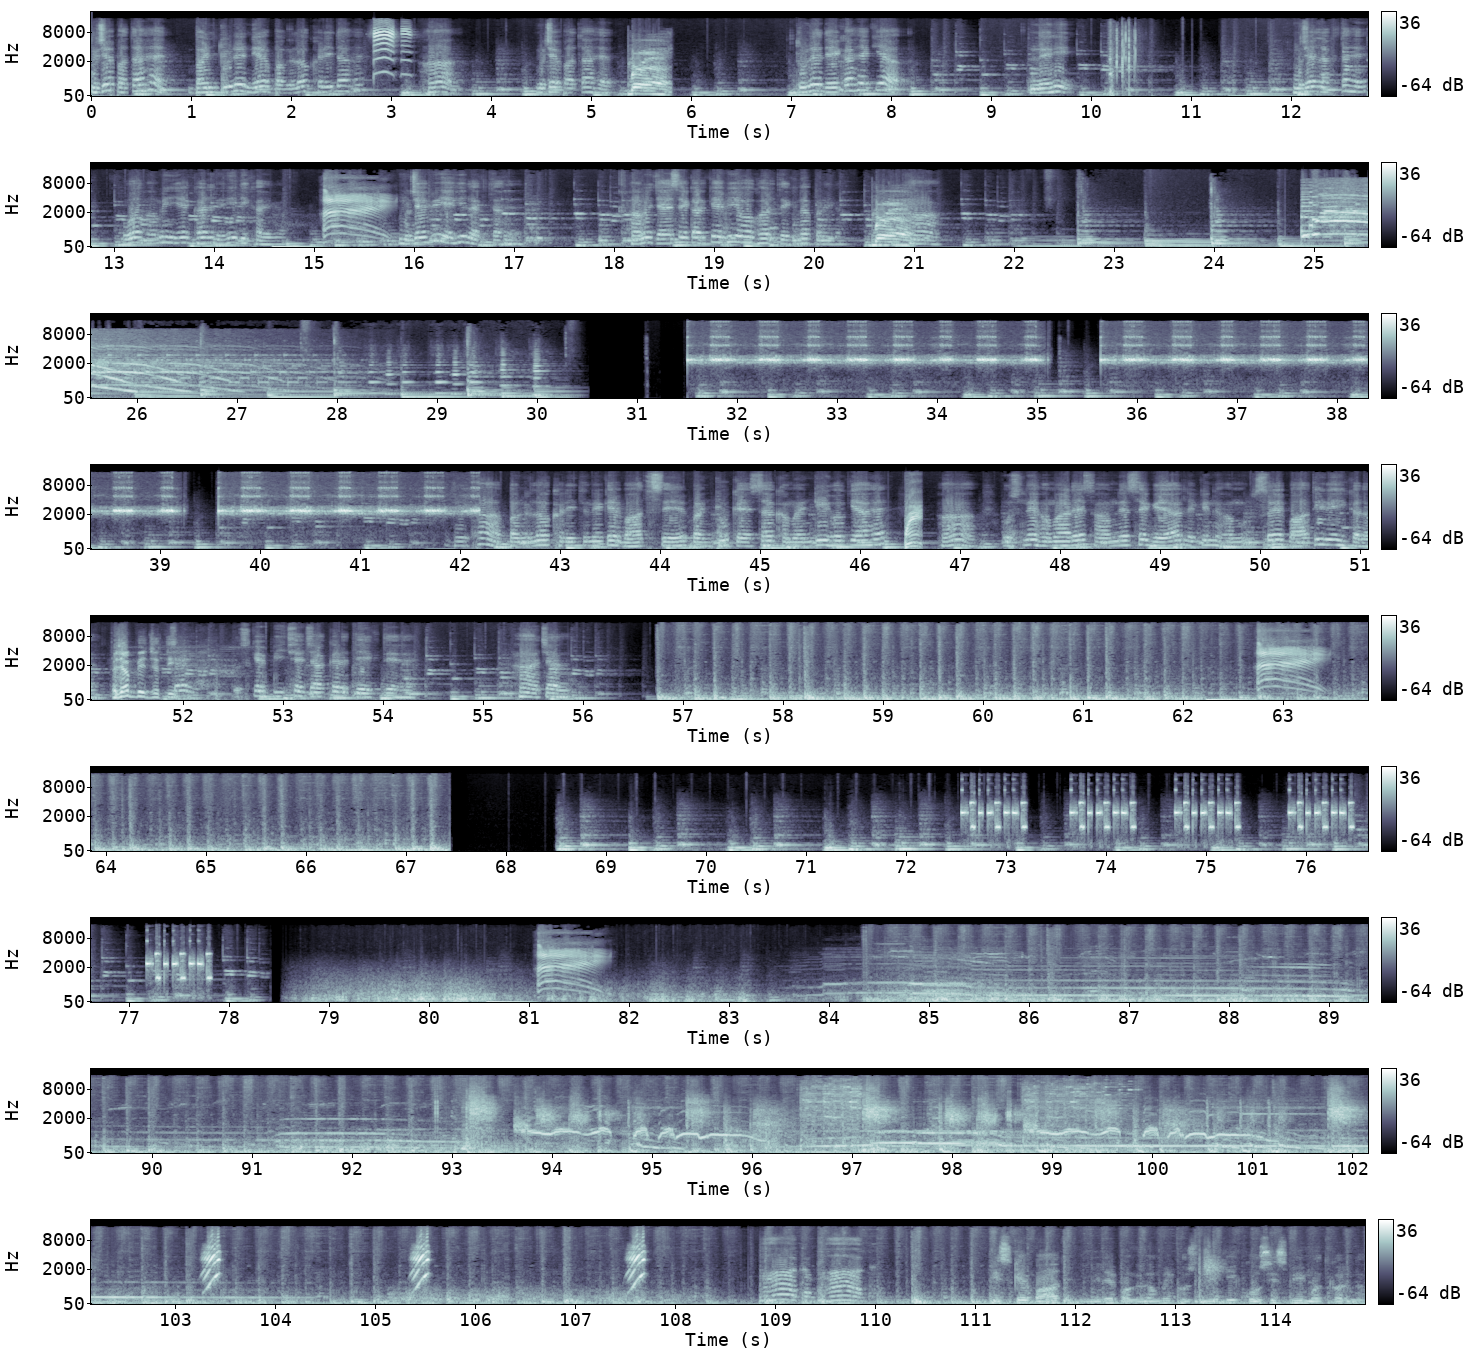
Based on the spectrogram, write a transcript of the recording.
तुझे पता है बंटू ने नया बंगलो खरीदा है? हाँ मुझे पता है। तूने देखा है क्या? नहीं। मुझे लगता है वो हमें ये घर नहीं दिखाएगा। मुझे भी यही लगता है। हमें जैसे करके भी वो घर देखना पड़ेगा। हाँ। देखा बंगलो खरीदने के बाद से बंटू कैसा घमंडी हो गया है? हाँ उसने हमारे सामने से गया लेकिन हम उससे बात ही नहीं करा। जब बेइज्जती। उसके पीछे जाकर देखते हैं। हाँ चल। भाग भाग। इसके बाद मेरे बंगलों में घुसने की कोशिश भी मत करना।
